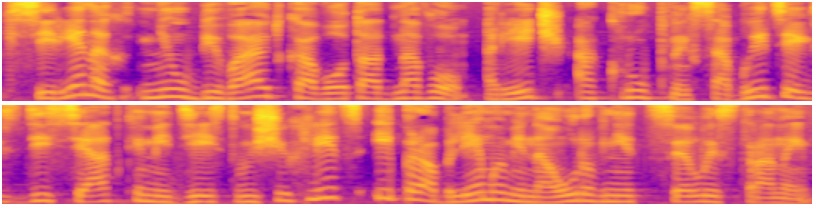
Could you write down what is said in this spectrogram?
В «Сиренах» не убивают кого-то одного. Речь о крупных событиях с десятками действующих лиц и проблемами на уровне целой страны.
